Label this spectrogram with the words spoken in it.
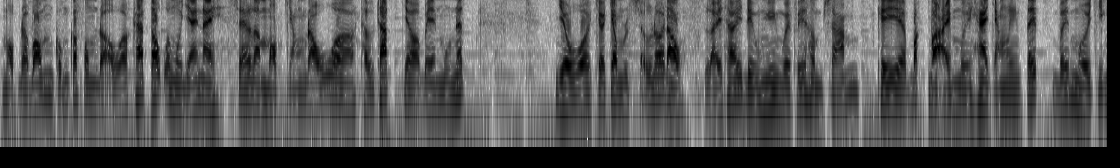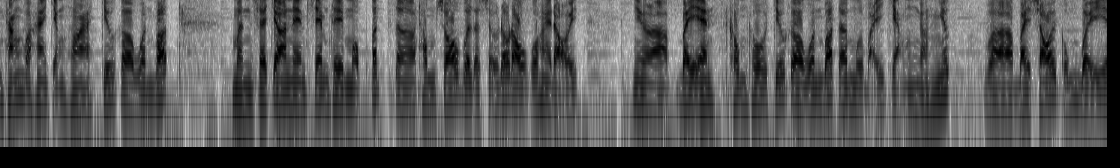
một đội bóng cũng có phong độ ờ, khá tốt ở mùa giải này sẽ là một trận đấu ờ, thử thách cho Bayern Munich. Dù ờ, cho trong lịch sử đối đầu, lợi thế đều nghiêng về phía hùm xám khi bắt bại 12 trận liên tiếp với 10 chiến thắng và hai trận hòa trước Wolfsburg. Mình sẽ cho anh em xem thêm một ít thông số về lịch sử đấu đầu của hai đội như là Bayern không thua trước Wolfsburg ở 17 trận gần nhất và bài sói cũng bị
